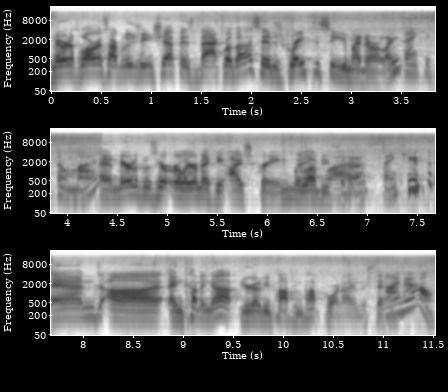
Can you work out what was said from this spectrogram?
Meredith Laurence, our Blue Jean chef, is back with us. It is great to see you, my darling. Thank you so much. And Meredith was here earlier making ice cream. We I love you was. for that. Thank you. And uh, and coming up, you're going to be popping popcorn. I understand. I know.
